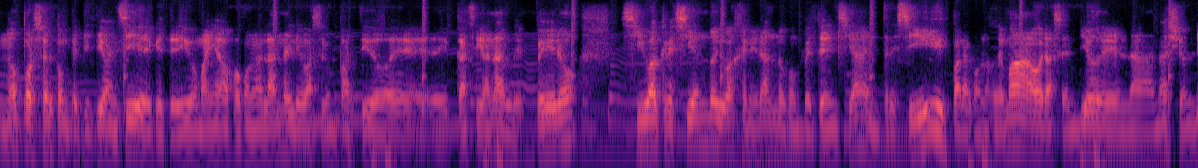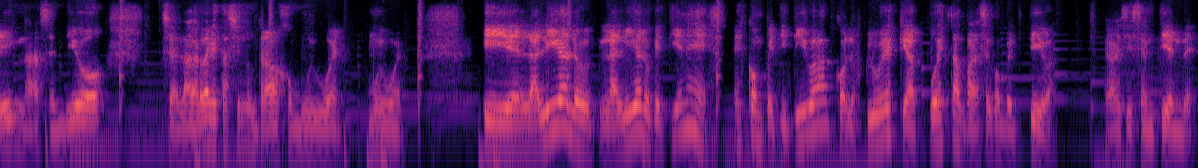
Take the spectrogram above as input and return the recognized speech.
no por ser competitiva en sí, de que te digo mañana juego con Holanda y le va a hacer un partido de, de, casi ganarle, pero sí va creciendo y va generando competencia entre sí para con los demás. Ahora ascendió de la National League, ascendió o sea, la verdad que está haciendo un trabajo muy bueno, muy bueno. Y en la liga lo, la liga lo que tiene es, es competitiva con los clubes que apuestan para ser competitiva. A ver si se entiende.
